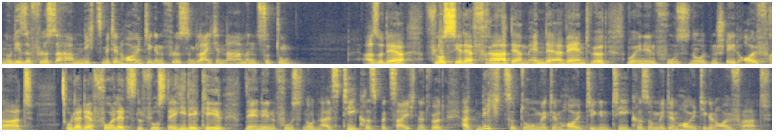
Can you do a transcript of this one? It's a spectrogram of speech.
Nun, diese Flüsse haben nichts mit den heutigen Flüssen gleichen Namen zu tun. Also der Fluss hier, der Frat, der am Ende erwähnt wird, wo in den Fußnoten steht Euphrat, oder der vorletzte Fluss, der Hiddekel, der in den Fußnoten als Tigris bezeichnet wird, hat nichts zu tun mit dem heutigen Tigris und mit dem heutigen Euphrat.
